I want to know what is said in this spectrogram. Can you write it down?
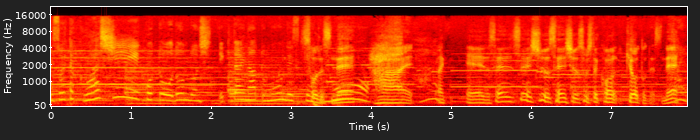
ー、そういった詳しいことをどんどん知っていきたいなと思うんですけれども。そうですね。はい。はいえー、先先週、先週そして今日とですね、はい、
